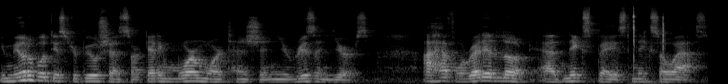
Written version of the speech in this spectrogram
Immutable distributions are getting more and more attention in recent years. I have already looked at Nix-based NixOS,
